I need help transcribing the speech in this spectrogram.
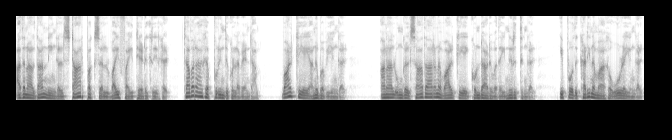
அதனால்தான் நீங்கள் ஸ்டார் பக்ஸல் வைஃபை தேடுகிறீர்கள். தவறாக புரிந்து கொள்ள வேண்டாம் வாழ்க்கையை அனுபவியுங்கள். ஆனால் உங்கள் சாதாரண வாழ்க்கையை கொண்டாடுவதை நிறுத்துங்கள் இப்போது கடினமாக ஊழையுங்கள்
